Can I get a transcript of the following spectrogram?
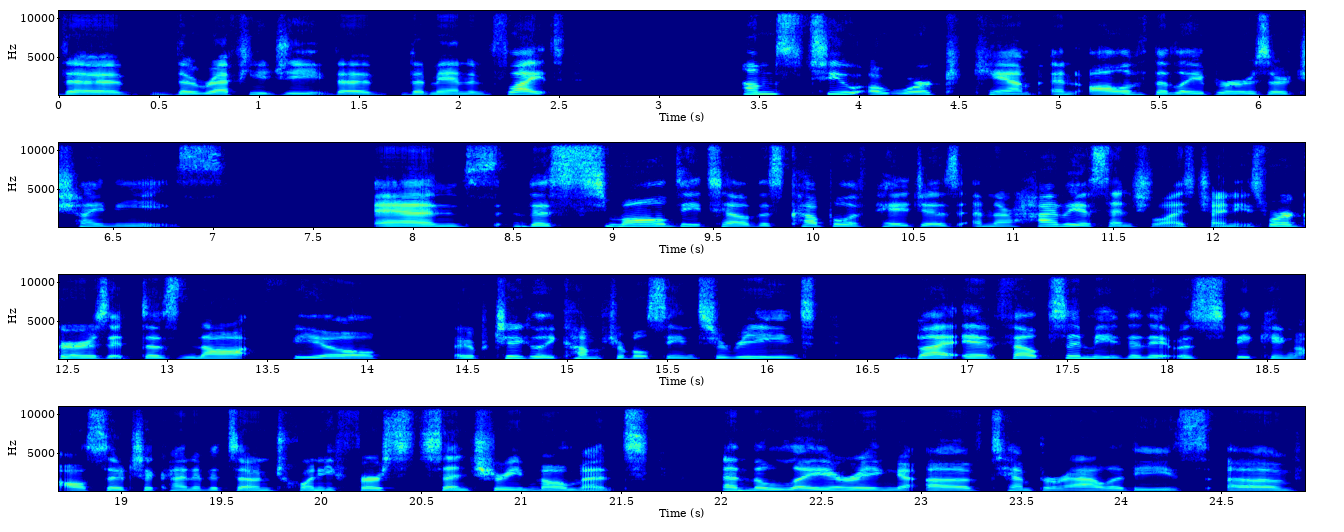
the the refugee, the the man in flight, comes to a work camp and all of the laborers are Chinese. And this small detail, this couple of pages, and they're highly essentialized Chinese workers. It does not feel like a particularly comfortable scene to read, but it felt to me that it was speaking also to kind of its own 21st century moment and the layering of temporalities of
